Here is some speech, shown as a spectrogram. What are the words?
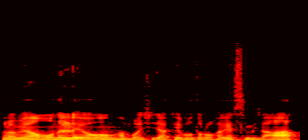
그러면 오늘 내용 한번 시작해 보도록 하겠습니다.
